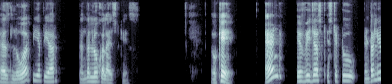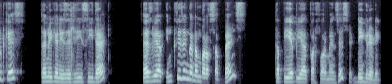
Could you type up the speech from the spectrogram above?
has lower PAPR than the localized case. Okay, and if we just stick to interleaved case, then we can easily see that as we are increasing the number of subbands, the PAPR performance is degrading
